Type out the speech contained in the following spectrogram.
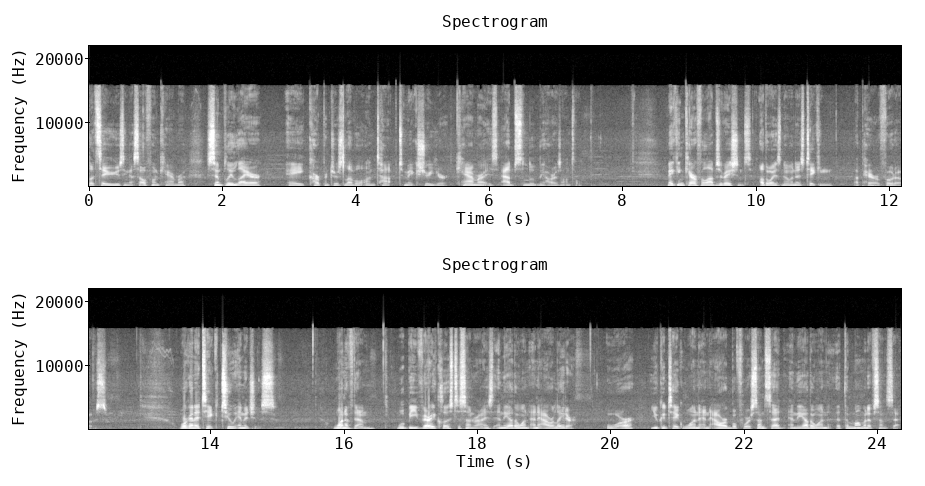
Let's say you're using a cell phone camera. Simply layer a carpenter's level on top to make sure your camera is absolutely horizontal. Making careful observations, otherwise known as taking a pair of photos. We're going to take two images. One of them will be very close to sunrise and the other one an hour later. Or you can take one an hour before sunset and the other one at the moment of sunset.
